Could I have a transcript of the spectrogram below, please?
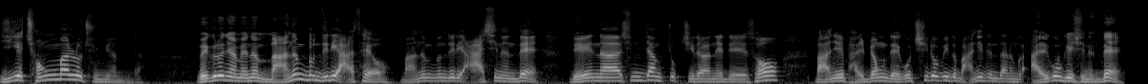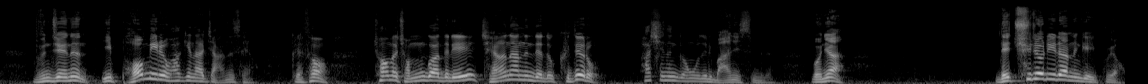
이게 정말로 중요합니다. 왜 그러냐면은 많은 분들이 아세요. 많은 분들이 아시는데 뇌나 심장 쪽 질환에 대해서 많이 발병되고 치료비도 많이 든다는 걸 알고 계시는데 문제는 이 범위를 확인하지 않으세요. 그래서 처음에 전문가들이 제안하는데도 그대로 하시는 경우들이 많이 있습니다. 뭐냐? 뇌출혈이라는 게 있고요.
